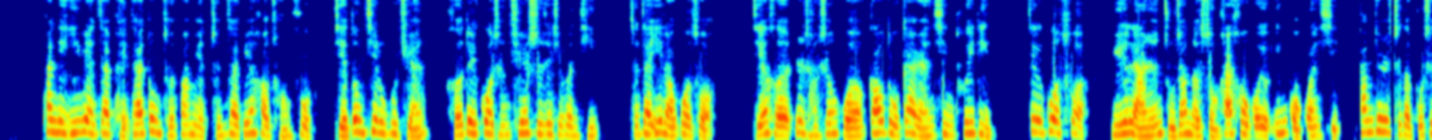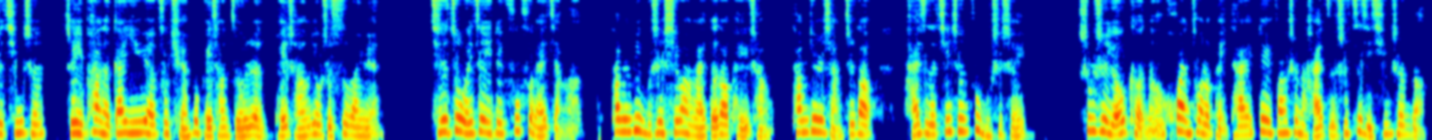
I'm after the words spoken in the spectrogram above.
判定医院在胚胎冻存方面存在编号重复。解冻记录不全、核对过程缺失这些问题，存在医疗过错。结合日常生活高度盖然性推定，这个过错与两人主张的损害后果有因果关系。他们就是指的不是亲生，所以判了该医院负全部赔偿责任，赔偿六十四万元。其实作为这一对夫妇来讲啊，他们并不是希望来得到赔偿，他们就是想知道孩子的亲生父母是谁。是不是有可能换错了胚胎？对方生的孩子是自己亲生的，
